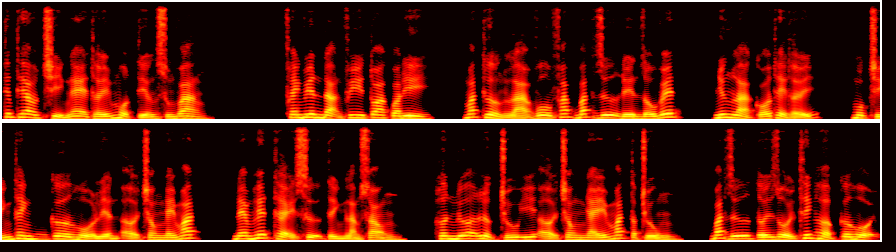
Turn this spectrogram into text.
tiếp theo chỉ nghe thấy một tiếng súng vang. Phanh viên đạn phi toa qua đi, mắt thường là vô pháp bắt giữ đến dấu vết, nhưng là có thể thấy, mục chính thanh cơ hồ liền ở trong nháy mắt, đem hết thể sự tình làm xong, hơn nữa lực chú ý ở trong nháy mắt tập trung, bắt giữ tới rồi thích hợp cơ hội,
